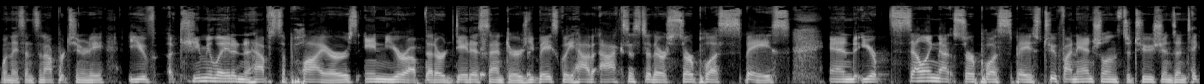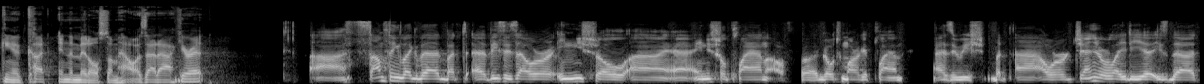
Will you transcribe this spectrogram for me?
when they sense an opportunity. You've accumulated and have suppliers in Europe that are data centers. You basically have access to their surplus space, and you're selling that surplus space to financial institutions and taking a cut in the middle somehow. Is that accurate? Uh, something like that. But uh, this is our initial uh, uh initial plan of uh, go-to-market plan, as you wish. But our general idea is that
